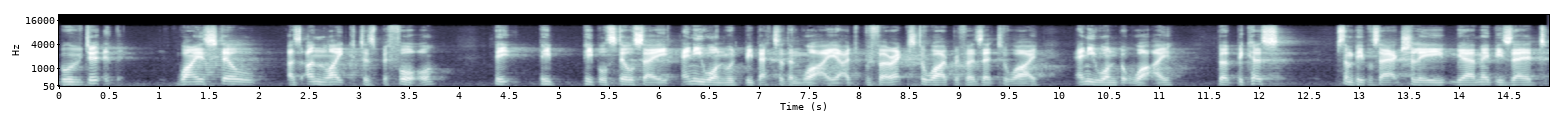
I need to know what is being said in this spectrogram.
Y is still as unliked as before. Pe pe people still say anyone would be better than Y. I'd prefer X to Y, I prefer Z to Y, anyone but Y. But because some people say, actually, yeah, maybe Z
